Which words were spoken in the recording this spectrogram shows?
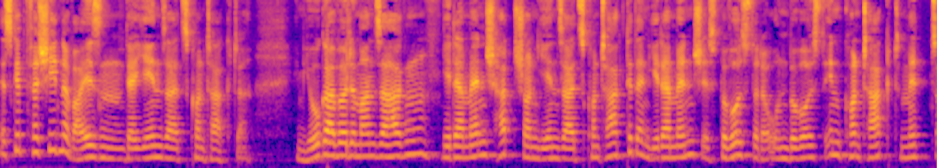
Es gibt verschiedene Weisen der Jenseitskontakte. Im Yoga würde man sagen, jeder Mensch hat schon Jenseitskontakte, denn jeder Mensch ist bewusst oder unbewusst in Kontakt mit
